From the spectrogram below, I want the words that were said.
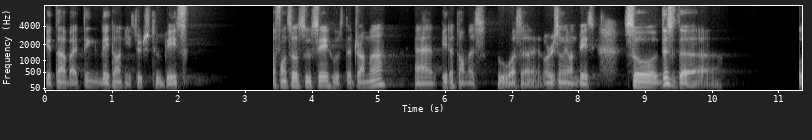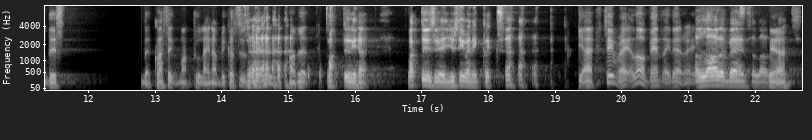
guitar, but I think later on he switched to bass. Alfonso Suse, who's the drummer, and Peter Thomas, who was uh, originally on bass. So this is the this the classic Mark II lineup because this is when they recorded Mark II, yeah. Mark II is usually when it clicks. Yeah, same, right? A lot of bands like that, right? A lot of bands, a lot of Yeah. bands.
